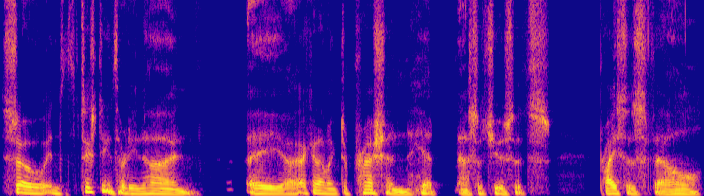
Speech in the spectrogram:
So in 1639, a uh, economic depression hit Massachusetts. Prices fell,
